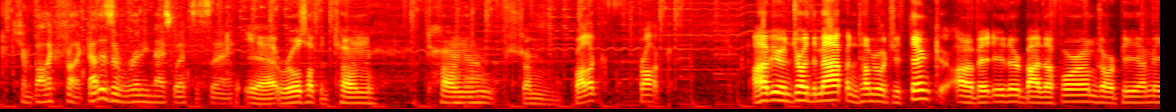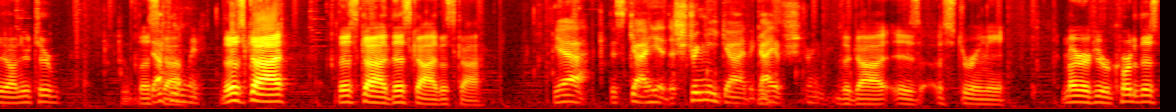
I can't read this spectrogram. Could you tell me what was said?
Shambolic Frolic. That is a really nice word to say. Yeah, it rolls off the tongue. Tongue. Shambolic frolic. I hope you enjoyed the map and tell me what you think of it either by the forums or PM me on YouTube. This Definitely. guy. This guy. This guy. This guy. This guy. Yeah, this guy here, the stringy guy, the guy of string. The guy is a stringy. Remember, if you recorded this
